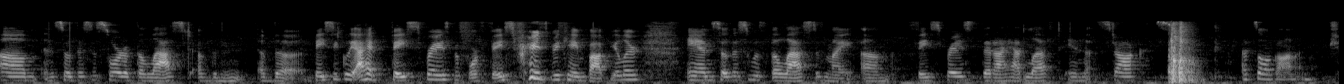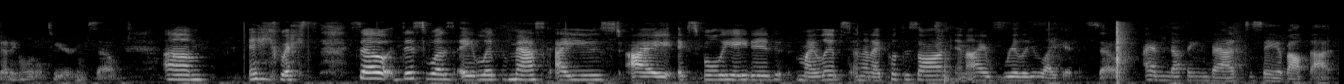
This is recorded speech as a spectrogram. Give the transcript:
Um, and so this is sort of the last of the of the basically I had face sprays before face sprays became popular, and so this was the last of my um, face sprays that I had left in stock. So that's all gone. I'm shedding a little tear. So um, Anyways, so this was a lip mask I used. I exfoliated my lips and then I put this on and I really like it. So I have nothing bad to say about that.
